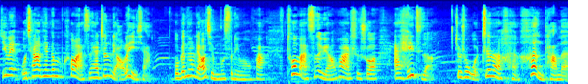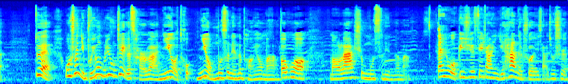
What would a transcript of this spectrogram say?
因为我前两天跟托马斯还真聊了一下，我跟他聊起穆斯林文化，托马斯的原话是说，I hate them，就是我真的很恨他们。对我说：“你不用用这个词儿吧？你有托你有穆斯林的朋友吗？包括毛拉是穆斯林的嘛？但是我必须非常遗憾的说一下，就是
